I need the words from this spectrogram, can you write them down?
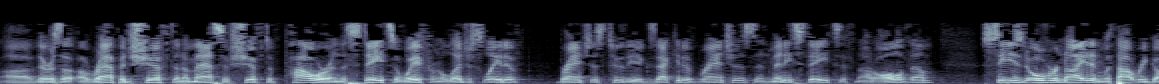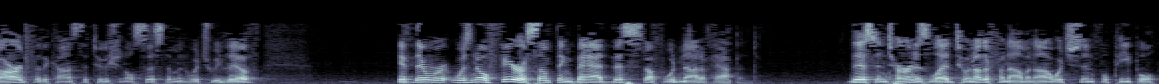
Uh, there's a, a rapid shift and a massive shift of power in the states away from the legislative branches to the executive branches in many states, if not all of them, seized overnight and without regard for the constitutional system in which we live. If there were, was no fear of something bad, this stuff would not have happened. This, in turn, has led to another phenomenon which sinful people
